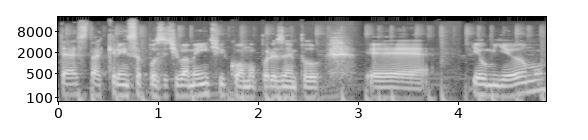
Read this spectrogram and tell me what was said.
testa a crença positivamente, como por exemplo, é, eu me amo,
